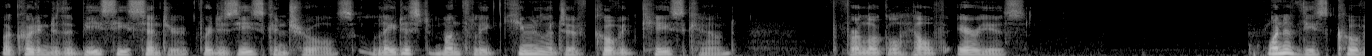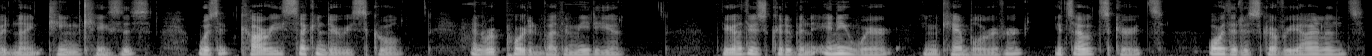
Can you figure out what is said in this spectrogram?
According to the BC Centre for Disease Control's latest monthly cumulative COVID case count for local health areas. One of these COVID 19 cases was at Carihi Secondary School and reported by the media. The others could have been anywhere in Campbell River, its outskirts, or the Discovery Islands.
